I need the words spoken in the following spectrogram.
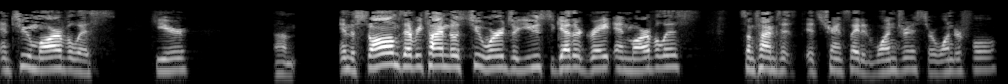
and too marvelous here. Um, in the Psalms, every time those two words are used together, great and marvelous, sometimes it, it's translated wondrous or wonderful.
